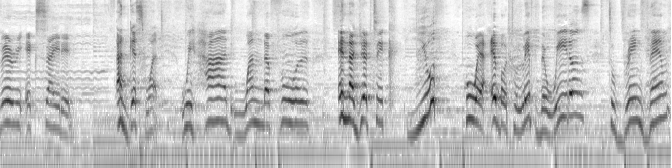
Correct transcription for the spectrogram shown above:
very excited. And guess what? We had wonderful, energetic youth who were able to lift the widows, to bring them.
